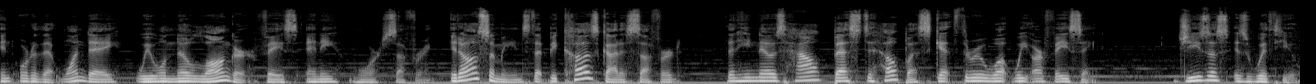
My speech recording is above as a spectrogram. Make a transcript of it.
in order that one day we will no longer face any more suffering. It also means that because God has suffered, then he knows how best to help us get through what we are facing. Jesus is with you.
